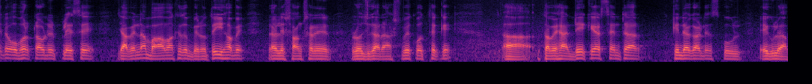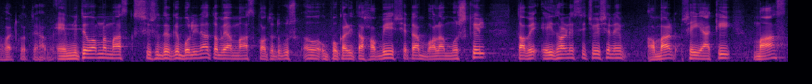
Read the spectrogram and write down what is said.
এটা ওভারক্রাউডেড প্লেসে যাবেন না, বাবা মাকে তো বেরোতেই হবে, নাহলে সংসারের রোজগার আসবে থেকে তবে হ্যাঁ day care centre kindergarten school এগুলো অ্যাভয়েড করতে হবে। এমনিতেও আমরা মাস্ক শিশুদেরকে বলি না, তবে মাস্ক কতটুকু উপকারিতা হবে সেটা বলা মুশকিল। তবে এই ধরনের সিচুয়েশনে আবার সেই একই mask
